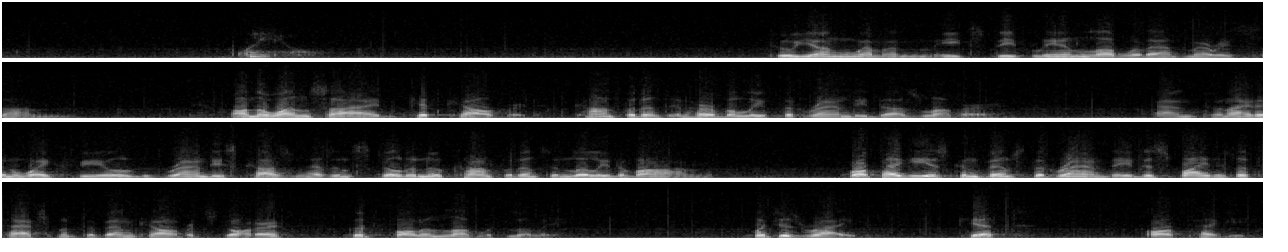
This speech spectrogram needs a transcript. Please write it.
Will you? Two young women, each deeply in love with Aunt Mary's son. On the one side, Kit Calvert, confident in her belief that Randy does love her. And tonight in Wakefield, Randy's cousin has instilled a new confidence in Lily Devon. For Peggy is convinced that Randy, despite his attachment to Ben Calvert's daughter, could fall in love with Lily. Which is right, Kit or Peggy?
